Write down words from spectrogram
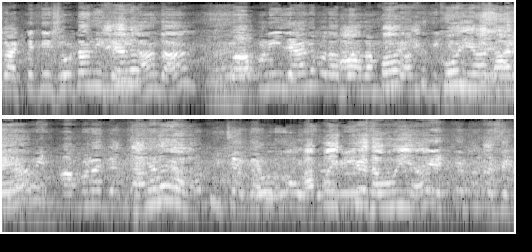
ਕੱਟ ਕੇ ਛੋਟਾ ਨਹੀਂ ਕਰੀਦਾ ਹੁੰਦਾ। ਆਪਣੀ ਲੈਣ ਬਰਾਬਰ ਲੰਬੀ ਆਪਾਂ ਵੱਧ ਇੱਕੋ ਹੀ ਆ ਸਾਰੇ। ਆਪਣਾ ਗੱਲ? ਆਪਾਂ ਇੱਕੇ ਥਾਂ ਹੀ ਆ। ਦੇਖ ਕੇ ਬੰਦਾ ਸਿੱਖ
